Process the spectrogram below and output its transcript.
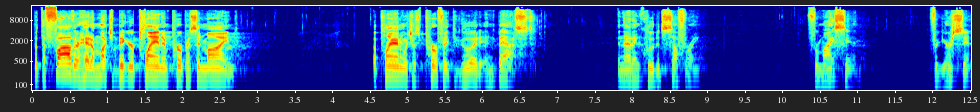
But the Father had a much bigger plan and purpose in mind a plan which was perfect, good, and best. And that included suffering for my sin, for your sin.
